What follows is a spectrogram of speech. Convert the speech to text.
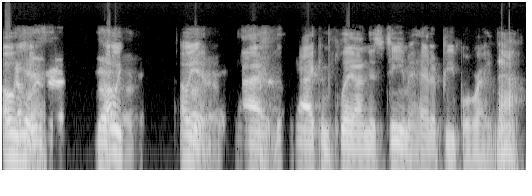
oh That's yeah, he? No, Oh, okay. Oh yeah, Okay. this guy, this guy can play on this team ahead of people right now.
